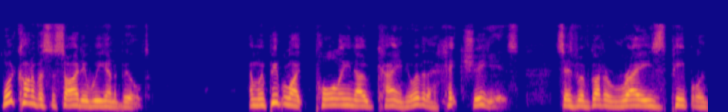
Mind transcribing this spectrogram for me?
What kind of a society are we going to build? And when people like Pauline O'Kane, whoever the heck she is, says we've got to raise people and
